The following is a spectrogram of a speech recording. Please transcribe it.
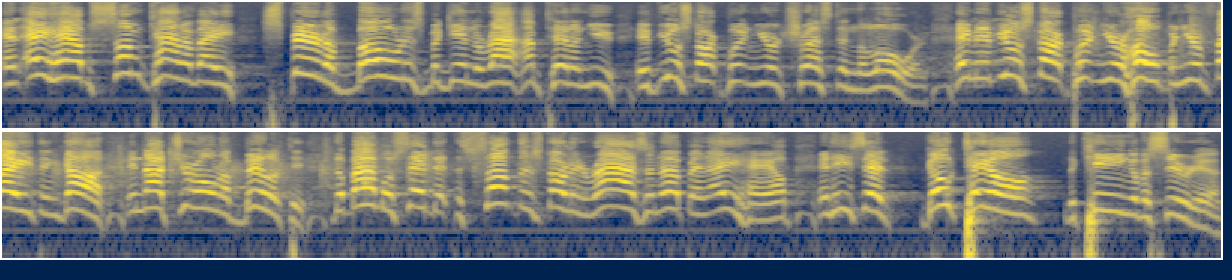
And Ahab, some kind of a spirit of boldness began to rise. I'm telling you, if you'll start putting your trust in the Lord, amen, if you'll start putting your hope and your faith in God and not your own ability, the Bible said that something started rising up in Ahab, and he said, Go tell the king of Assyria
